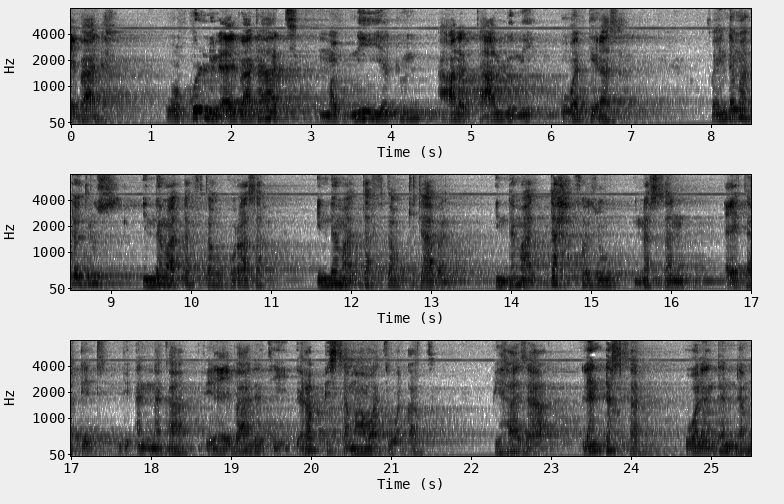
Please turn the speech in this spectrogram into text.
عبادة وكل العبادات مبنية على التعلم والدراسة. فعندما تدرس عندما تفتح كراسة عندما تفتح كتابا عندما تحفظ نصا اعتقد بأنك في عبادة رب السماوات والأرض. بهذا لن تخسر ولن تندم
